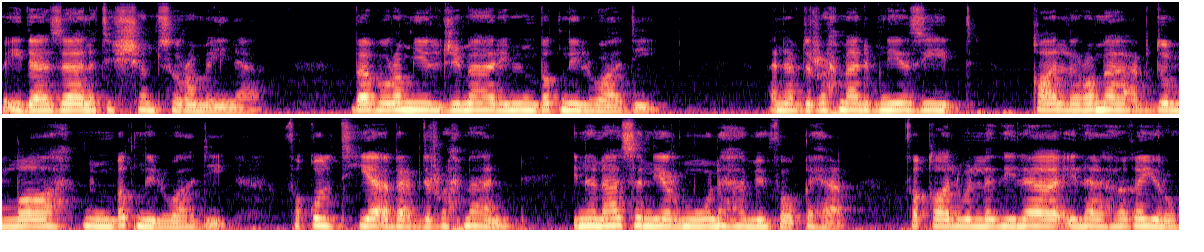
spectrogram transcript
فإذا زالت الشمس رمينا. باب رمي الجمار من بطن الوادي. عن عبد الرحمن بن يزيد قال رمى عبد الله من بطن الوادي. فقلت يا أبا عبد الرحمن إن ناسا يرمونها من فوقها. فقال والذي لا إله غيره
